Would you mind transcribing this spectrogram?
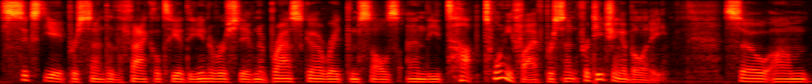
68% of the faculty at the University of Nebraska rate themselves in the top 25% for teaching ability. So, um,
